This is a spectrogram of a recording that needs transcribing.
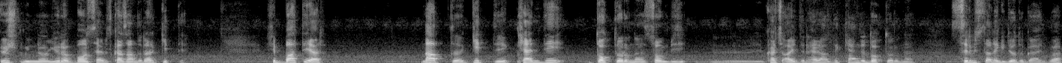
3 milyon euro bonservis kazandırarak gitti. Şimdi Bahtiyar ne yaptı? Gitti kendi doktoruna son bir e, kaç aydır herhalde kendi doktoruna Sırbistan'a gidiyordu galiba.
